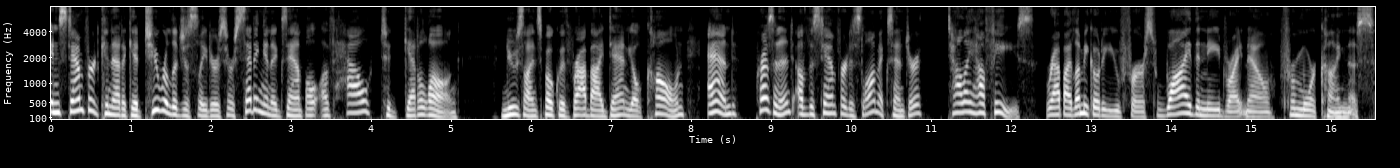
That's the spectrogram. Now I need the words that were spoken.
In Stamford, Connecticut, two religious leaders are setting an example of how to get along. Newsline spoke with Rabbi Daniel Cohen and president of the Stamford Islamic Center, Talay Hafiz. Rabbi, let me go to you first. Why the need right now for more kindness?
